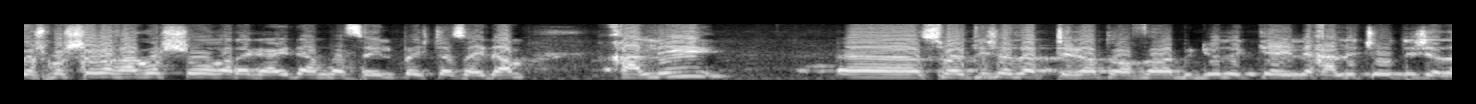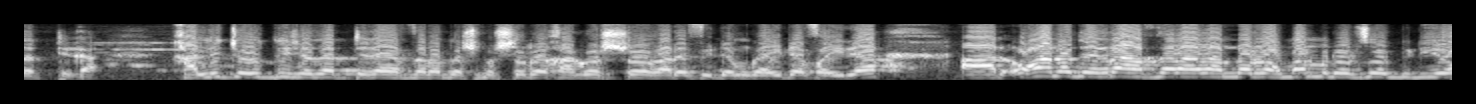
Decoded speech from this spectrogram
দশ বছরের কাগজ সহকারে গাড়িটা আমরা সেল প্রাইসটা চাইলাম খালি ছয়ত্রিশ হাজার টাকা তো আপনারা ভিডিও দেখতে আইলে খালি চৌত্রিশ হাজার টাকা খালি চৌত্রিশ হাজার টাকায় আপনারা দশ বছরের কাগজ সহকারে ফ্রিডম গাড়িটা পাইরা, আর ওখানে দেখরা আপনারা আমরা রহমান মোটরসের ভিডিও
